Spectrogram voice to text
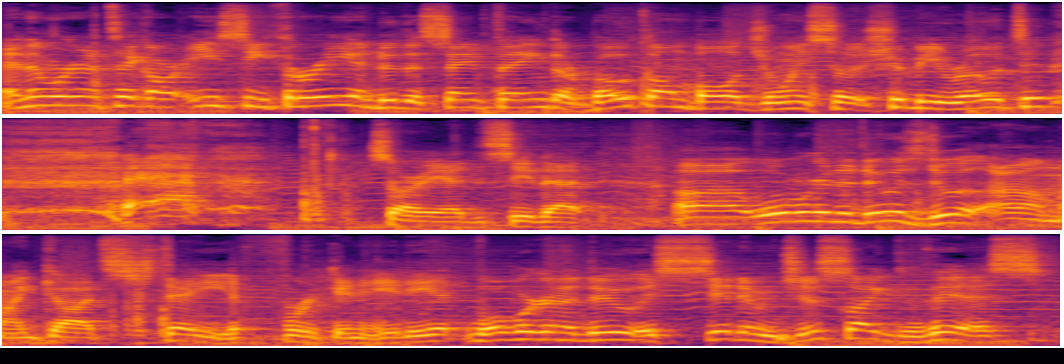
and then we're going to take our EC3 and do the same thing. They're both on ball joints, so it should be relative... Sorry, I had to see that. Uh, what we're going to do is do it... Oh my god, stay, you freaking idiot. What we're going to do is sit him just like this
